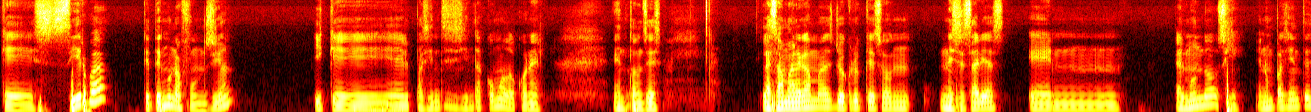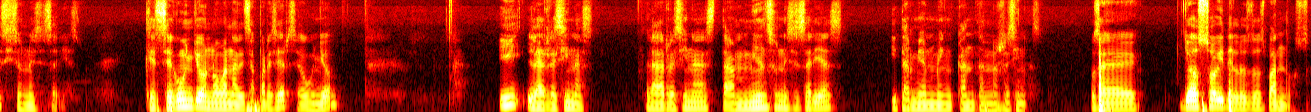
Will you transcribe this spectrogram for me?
que sirva, que tenga una función y que el paciente se sienta cómodo con él. Entonces, las amalgamas yo creo que son necesarias en el mundo, sí, en un paciente sí son necesarias. Que según yo no van a desaparecer, según yo. Y las resinas. Las resinas también son necesarias y también me encantan las resinas. O sea, yo soy de los dos bandos.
